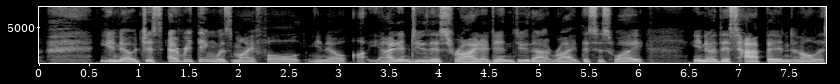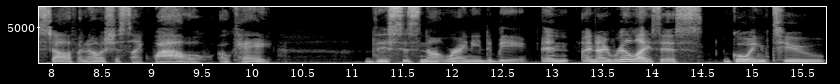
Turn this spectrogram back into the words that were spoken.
you know just everything was my fault you know I, didn't do this right i didn't do that right this is why you know, this happened and all this stuff. And I was just like, wow, okay, this is not where I need to be. And and I realized this going to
